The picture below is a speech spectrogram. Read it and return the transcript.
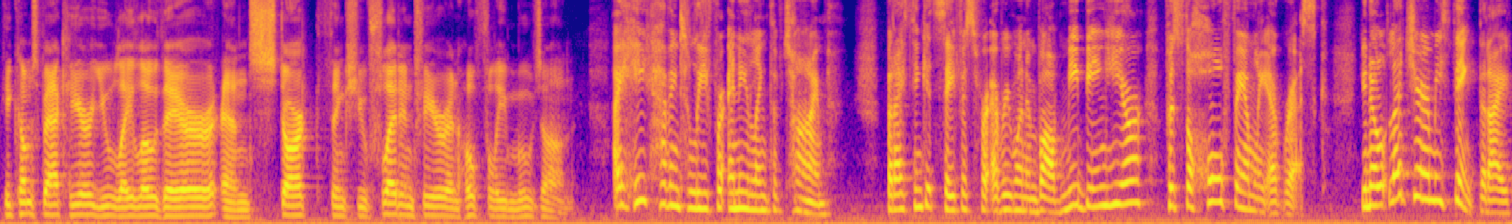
He comes back here, you lay low there, and Stark thinks you fled in fear and hopefully moves on. I hate having to leave for any length of time, but I think it's safest for everyone involved. Me being here puts the whole family at risk. You know, let Jeremy think that I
